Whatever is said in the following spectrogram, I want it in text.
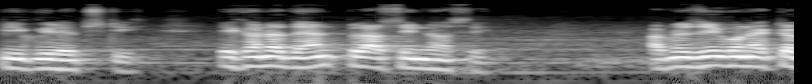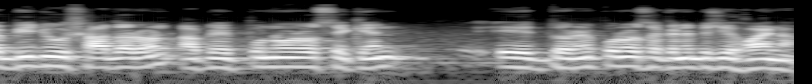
পিকুইল অ্যাপসটি এখানে দেন প্লাস চিহ্ন আছে। আপনি যে কোনো একটা ভিডিও সাধারণ, আপনি পনেরো সেকেন্ড এই ধরনের পনেরো সেকেন্ডের বেশি হয় না।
